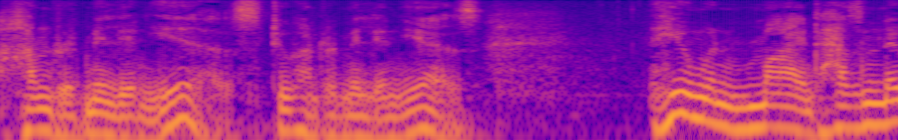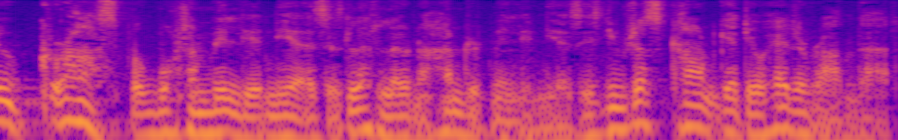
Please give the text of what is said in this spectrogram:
100 million years, 200 million years, the human mind has no grasp of what a million years is, let alone 100 million years is. You just can't get your head around that.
